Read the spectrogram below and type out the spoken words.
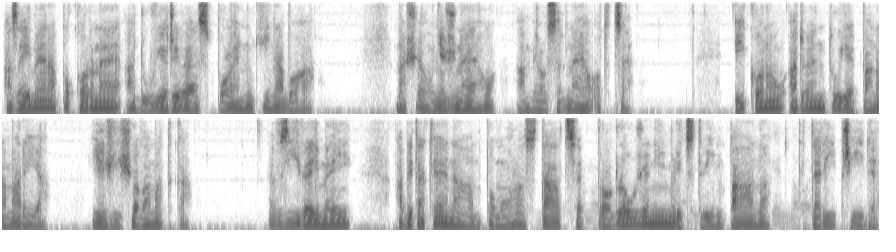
a zejména pokorné a důvěřivé spolehnutí na Boha, našeho něžného a milosrdného Otce. Ikonou adventu je Pana Maria, Ježíšova matka. Vzívejme ji, aby také nám pomohla stát se prodlouženým lidstvím Pána, který přijde.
